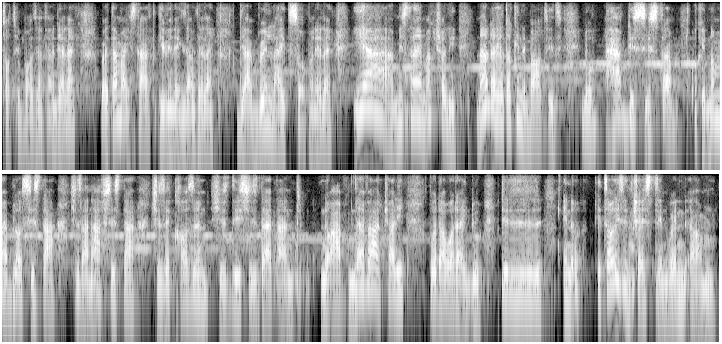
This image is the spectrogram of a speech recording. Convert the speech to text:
thought about it and they're like by the time i start giving examples they're like their brain lights up and they're like yeah mr i'm actually now that you're talking about it you know i have this sister. Okay not my blood sister. She's an half sister. She's a cousin. She's this she's that. And you no know, i've never actually told her what i do. You know it's always interesting when um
